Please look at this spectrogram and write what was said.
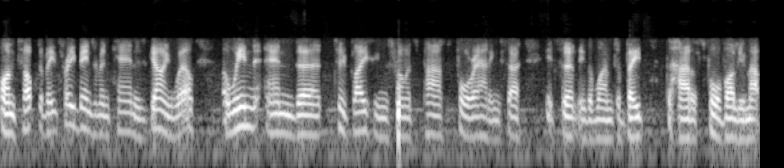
On top to be three, Benjamin Can is going well. A win and uh, two placings from its past four outings, so it's certainly the one to beat. The hardest four volume up.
